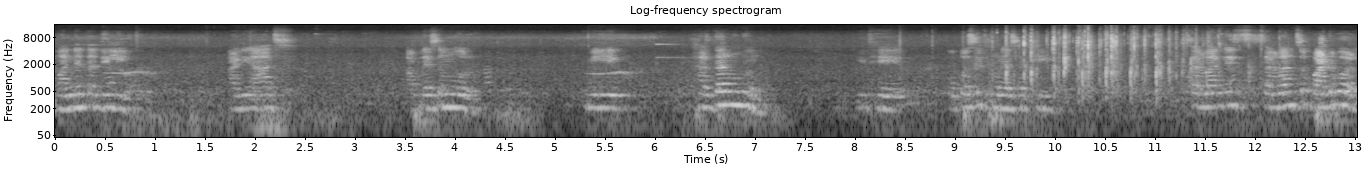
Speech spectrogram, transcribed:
मान्यता दिली आणि आज आपल्यासमोर मी एक खासदार म्हणून इथे उपस्थित होण्यासाठी सर्वांनी सर्वांचं पाठबळ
